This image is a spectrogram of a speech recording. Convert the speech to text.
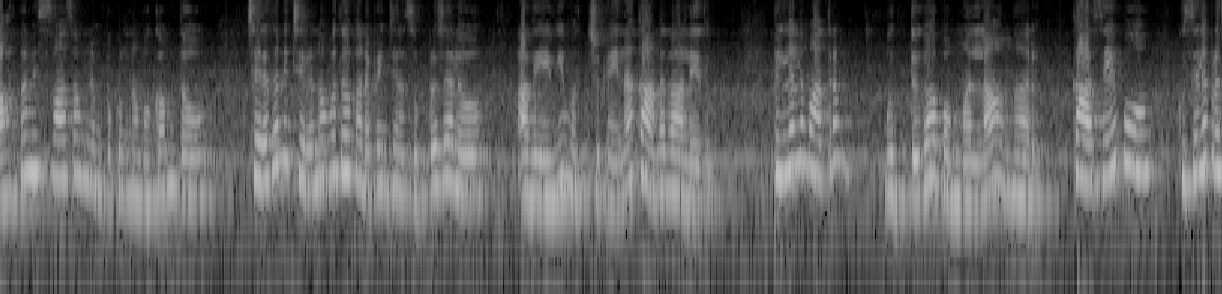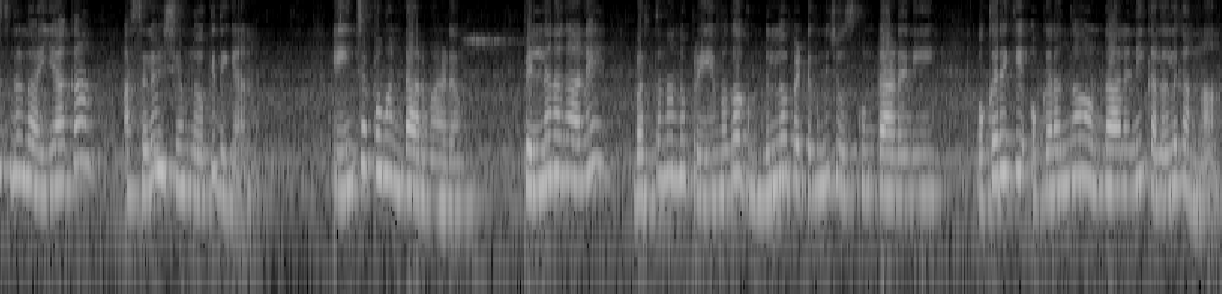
ఆత్మవిశ్వాసం నింపుకున్న ముఖంతో చెరగని చిరునవ్వుతో కనిపించిన సుప్రజలో అవేవి మచ్చుకైనా కానరాలేదు. పిల్లలు మాత్రం ముద్దుగా బొమ్మల్లా ఉన్నారు. కాసేపు కుశల ప్రశ్నలు అయ్యాక అసలు విషయంలోకి దిగాను. ఏం చెప్పమంటారు మేడం? పెళ్ళనగానే భర్త నన్ను ప్రేమగా గుండెల్లో పెట్టుకుని చూసుకుంటాడని ఒకరికి ఒకరంగా ఉండాలని కలలు కన్నాను.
